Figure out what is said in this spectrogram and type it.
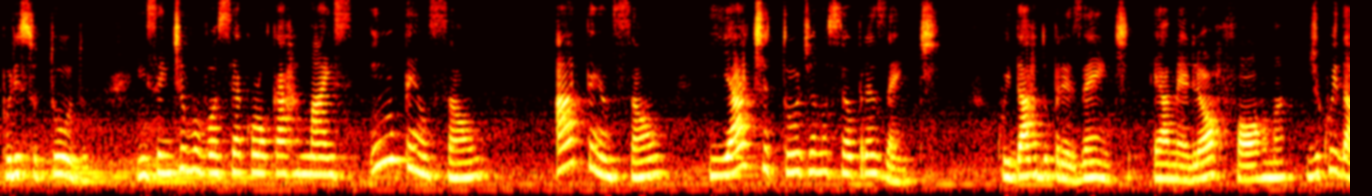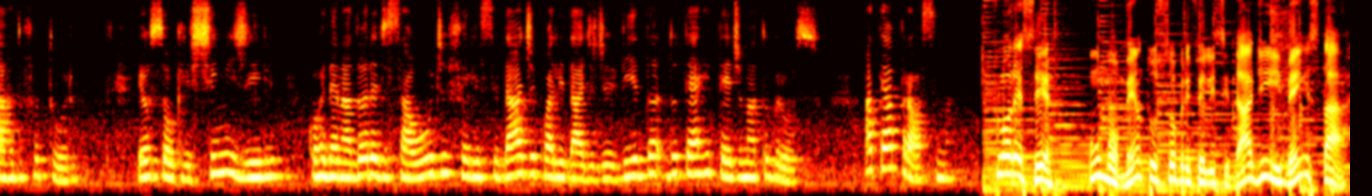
Por isso tudo, incentivo você a colocar mais intenção atenção e atitude no seu presente. Cuidar do presente é a melhor forma de cuidar do futuro. Eu sou Cristine Gille, coordenadora de saúde, felicidade e qualidade de vida do TRT de Mato Grosso. Até a próxima. Florescer um momento sobre felicidade e bem-estar.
